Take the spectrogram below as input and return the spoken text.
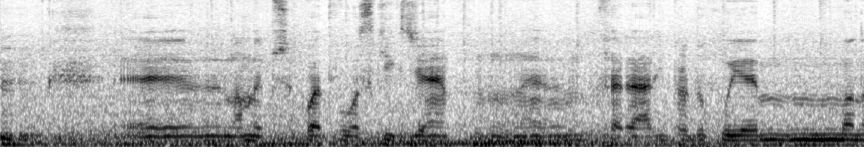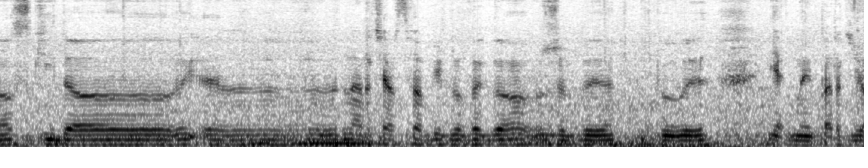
Yy, Mamy przykład włoski, gdzie mm, Ferrari produkuje monoski do yy, narciarstwa biegowego, żeby były jak najbardziej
